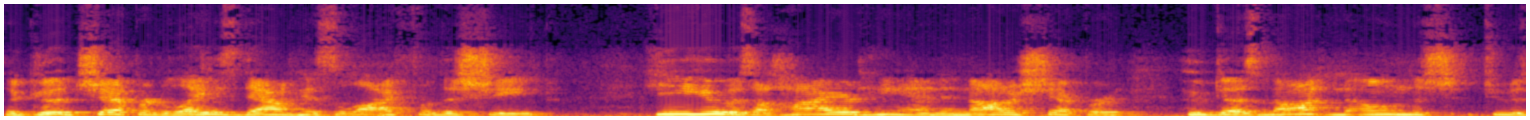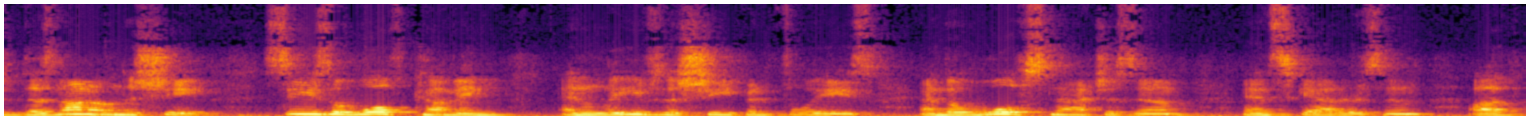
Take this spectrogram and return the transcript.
The good shepherd lays down his life for the sheep. He who is a hired hand and not a shepherd, who does not own the who does not own the sheep, sees the wolf coming and leaves the sheep and flees, and the wolf snatches them and scatters them. Uh,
